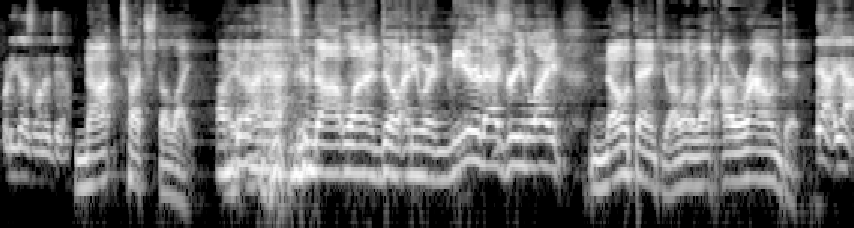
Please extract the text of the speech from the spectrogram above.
What do you guys want to do? Not touch the light. I'm I- gonna I, make- do not want to go anywhere near that green light. No, thank you. I want to walk around it. Yeah, yeah.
